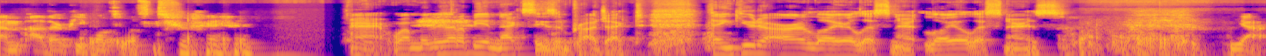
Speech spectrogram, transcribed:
um, other people to listen to it? All right. Well, maybe that'll be a next season project. Thank you to our loyal listener, loyal listeners, yeah,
